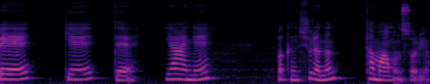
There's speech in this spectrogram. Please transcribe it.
BGD. Yani bakın şuranın tamamını soruyor.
